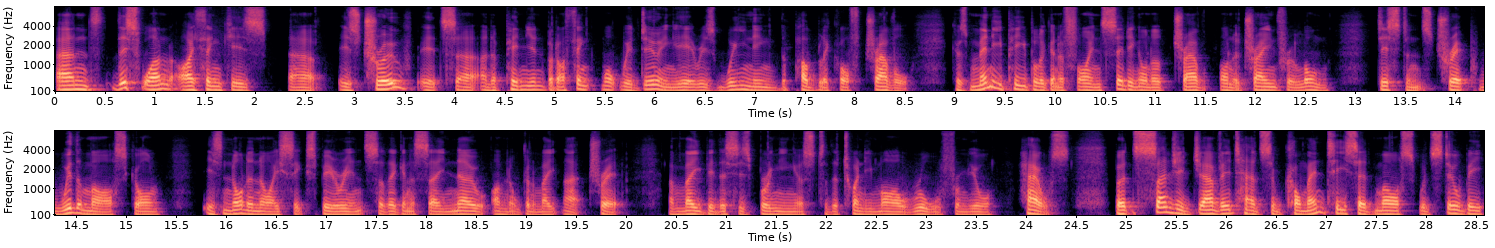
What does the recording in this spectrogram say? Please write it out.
And this one, I think, is uh, is true. It's uh, an opinion, but I think what we're doing here is weaning the public off travel because many people are going to find sitting on a tra- on a train for a long distance trip with a mask on is not a nice experience. So they're going to say, no, I'm not going to make that trip. And maybe this is bringing us to the 20 mile rule from your house. But Sajid Javid had some comment. He said masks would still be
